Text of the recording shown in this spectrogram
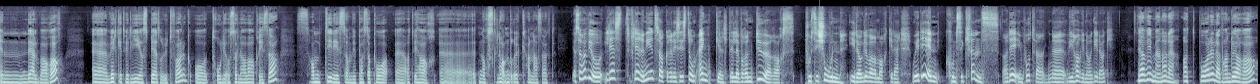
en del varer, eh, hvilket vil gi oss bedre utvalg og trolig også lavere priser samtidig som vi passer på uh, at vi har uh, et norsk landbruk, han har sagt. Ja, Så har vi jo lest flere nyhetssaker i det siste om enkelte leverandørers posisjon i dagligvaremarkedet. Og er det en konsekvens av det importvernet vi har i Norge i dag? Ja, vi mener det. At både leverandører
